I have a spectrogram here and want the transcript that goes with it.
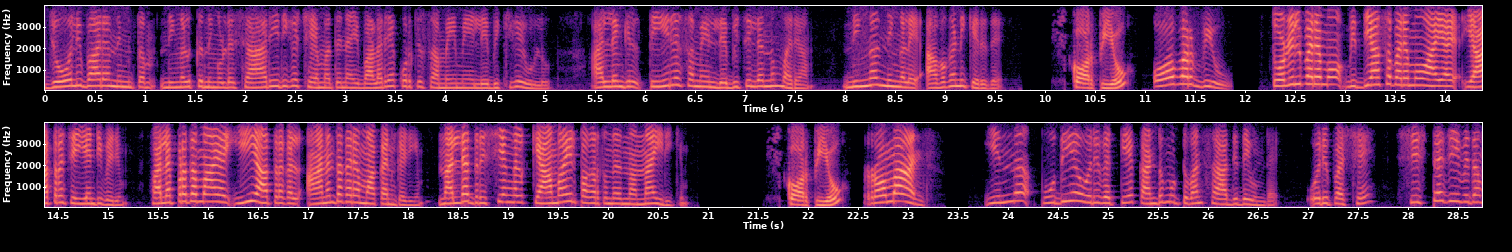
ജോലിഭാരം നിമിത്തം നിങ്ങൾക്ക് നിങ്ങളുടെ ശാരീരിക ക്ഷേമത്തിനായി വളരെ കുറച്ച് സമയമേ ലഭിക്കുകയുള്ളൂ. അല്ലെങ്കിൽ തീരെ സമയം ലഭിച്ചില്ലെന്നും വരാം. നിങ്ങൾ നിങ്ങളെ അവഗണിക്കരുത്. സ്കോർപിയോ. ഓവർവ്യൂ. തൊഴിൽപരമോ വിദ്യാസപരമോ ആയ യാത്ര ചെയ്യേണ്ടി വരും. ഫലപ്രദമായ ഈ യാത്രകൾ ആനന്ദകരമാക്കാൻ കഴിയും. നല്ല ദൃശ്യങ്ങൾ ക്യാമറയിൽ പകർത്തുന്നത് നന്നായിരിക്കും. സ്കോർപിയോ. റൊമാൻസ്. ഇന്ന് പുതിയ ഒരു വ്യക്തിയെ കണ്ടുമുട്ടുവാൻ സാധ്യതയുണ്ട്. ഒരു പക്ഷേ ശിഷ്ടജീവിതം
